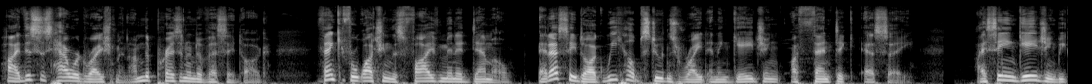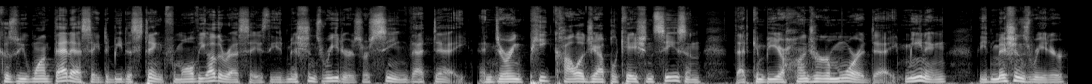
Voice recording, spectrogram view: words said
Hi, this is Howard Reichman. I'm the president of EssayDog. Thank you for watching this five minute demo. At EssayDog, we help students write an engaging, authentic essay. I say engaging because we want that essay to be distinct from all the other essays the admissions readers are seeing that day. And during peak college application season, that can be a hundred or more a day, meaning the admissions reader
